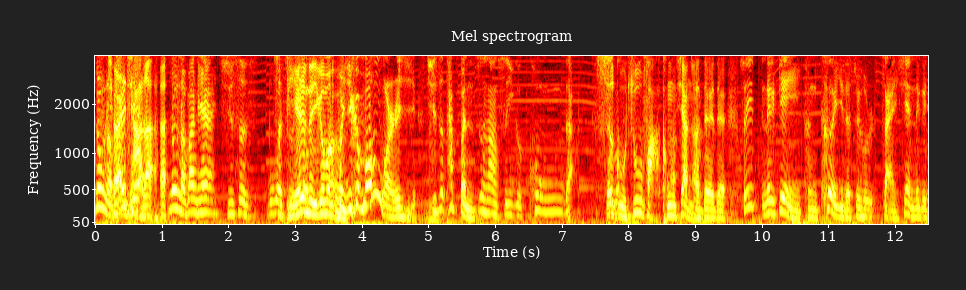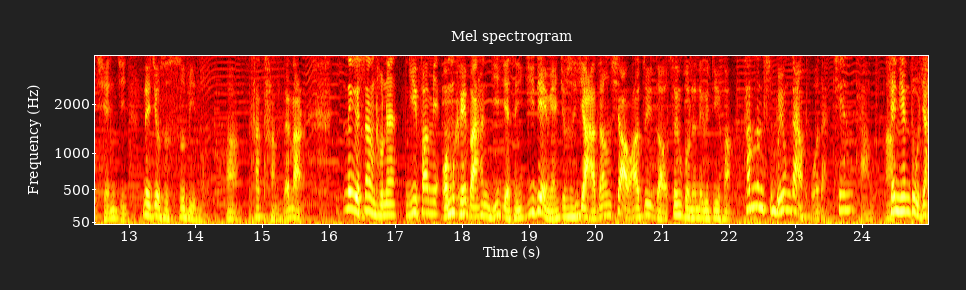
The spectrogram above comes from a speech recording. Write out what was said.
弄了全是假的，弄了半天，其实不过是别人的一个梦一个梦而已。其实它本质上是一个空的是故诸法空相啊，啊！对对。所以那个电影很刻意的最后展现那个前景，那就是斯比诺啊，他躺在那儿。那个上头呢，一方面我们可以把它理解成伊甸园，就是亚当夏娃最早生活的那个地方，他们是不用干活的，天堂，天天度假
